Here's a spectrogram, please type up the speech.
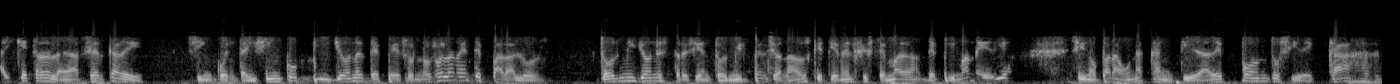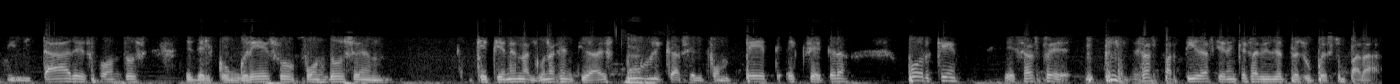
hay que trasladar cerca de 55 billones de pesos, no solamente para los dos millones trescientos mil pensionados que tiene el sistema de prima media, sino para una cantidad de fondos y de cajas militares, fondos eh, del Congreso, fondos em, que tienen algunas entidades públicas, el FOMPET, etcétera, porque esas, esas partidas tienen que salir del presupuesto para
